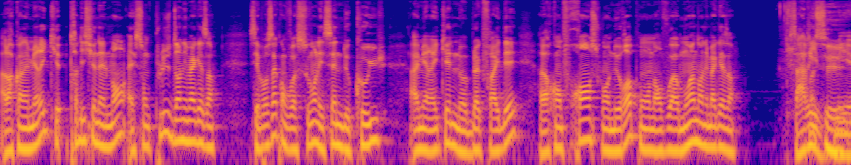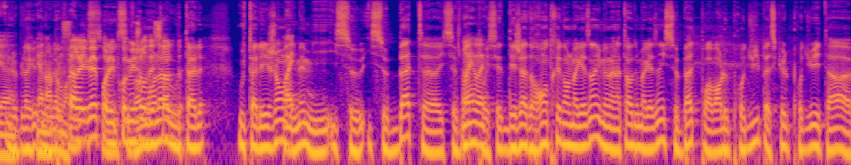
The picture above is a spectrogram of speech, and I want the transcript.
Alors qu'en Amérique, traditionnellement, elles sont plus dans les magasins. C'est pour ça qu'on voit souvent les scènes de cohue américaines au Black Friday, alors qu'en France ou en Europe, on en voit moins dans les magasins. Ça arrive, Ouais, c'est mais euh, le Black- il y en a un le peu moins. Ça arrivait pour les premiers jours des soldes. Où t'as, le- où t'as les gens, Ouais. et même ils, ils se, ils se battent, euh, ils se battent Ouais, ouais. pour essayer déjà de rentrer dans le magasin, et même à l'intérieur du magasin, ils se battent pour avoir le produit parce que le produit est à euh,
